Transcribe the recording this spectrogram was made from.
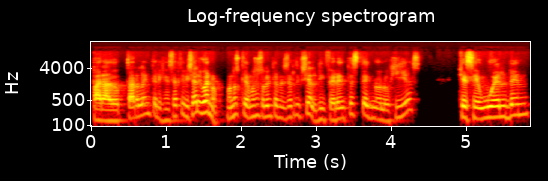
para adoptar la inteligencia artificial. Y bueno, no nos quedemos solo en inteligencia artificial, diferentes tecnologías que se vuelven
